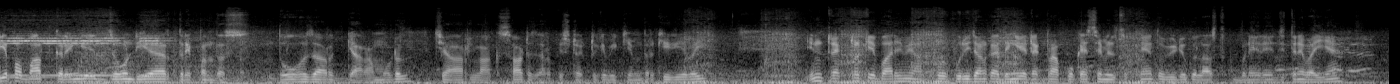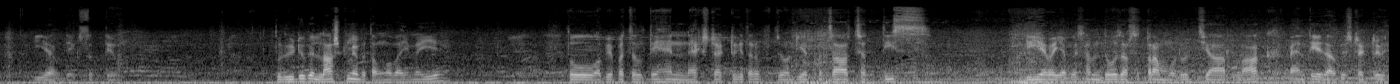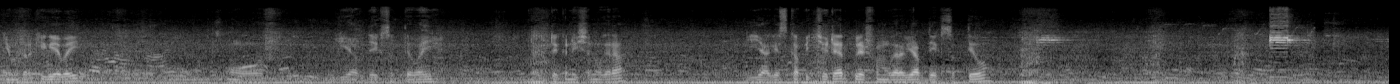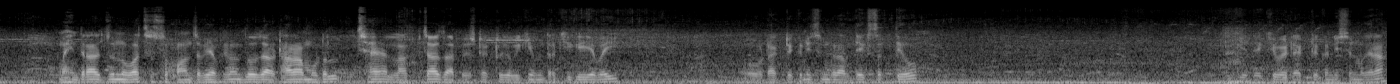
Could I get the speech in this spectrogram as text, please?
अभी आप बात करेंगे जोन डी आर तिरपन दस, दो हज़ार ग्यारह मॉडल चार लाख साठ हज़ार रुपये इस ट्रैक्टर की भी कीमत रखी गई है भाई। इन ट्रैक्टर के बारे में आपको पूरी जानकारी देंगे, ये ट्रैक्टर आपको कैसे मिल सकते हैं। तो वीडियो के लास्ट तक बने रहें, जितने भाई हैं, ये आप देख सकते हो। तो वीडियो के लास्ट में बताऊँगा भाई मैं ये। तो अभी आप चलते हैं नेक्स्ट ट्रैक्टर की तरफ़ जोन डी आर पचास, छत्तीस। डी है भाई आपके सामने 2017 मॉडल चार लाख पैंतीस हज़ार रुपये इस ट्रैक्टर की कीमत रखी गई है भाई। और ये आप देख सकते हो भाई इलेक्ट्रिक कंडीशन वगैरह। ये आगे इसका पीछे टायर प्लेटफॉर्म वगैरह भी आप देख सकते हो। महिंद्रा जो नोवा छः सौ पाँच अभी आपके दो हज़ार अठारह मॉडल छः लाख पचास हज़ार रुपये इस ट्रैक्टर की कीमत रखी गई है भाई। और ट्रैक्टर कंडीशन वगैरह आप देख सकते हो। ये देखिए भाई ट्रैक्टर कंडीशन वगैरह।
